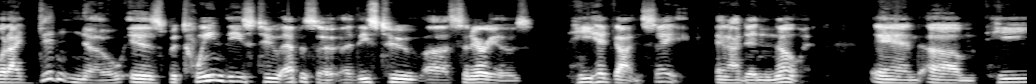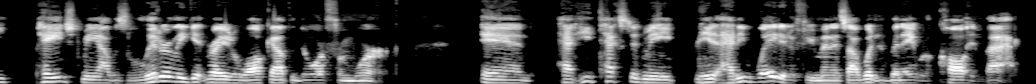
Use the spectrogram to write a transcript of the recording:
what I didn't know is between these two episodes, uh, these two uh, scenarios, he had gotten saved, and I didn't know it. And um, he paged me. I was literally getting ready to walk out the door from work, and had he texted me, he, had he waited a few minutes, I wouldn't have been able to call him back.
